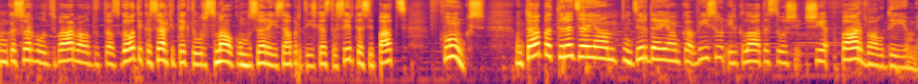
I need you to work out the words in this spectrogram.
un kas varbūt pārvalda tās gotikas arhitektūras smalkumus, arī sapratīs, kas tas ir. Tas ir pats kungs. Un tāpat redzējām un dzirdējām, ka visur ir klātesoši šie pārbaudījumi.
